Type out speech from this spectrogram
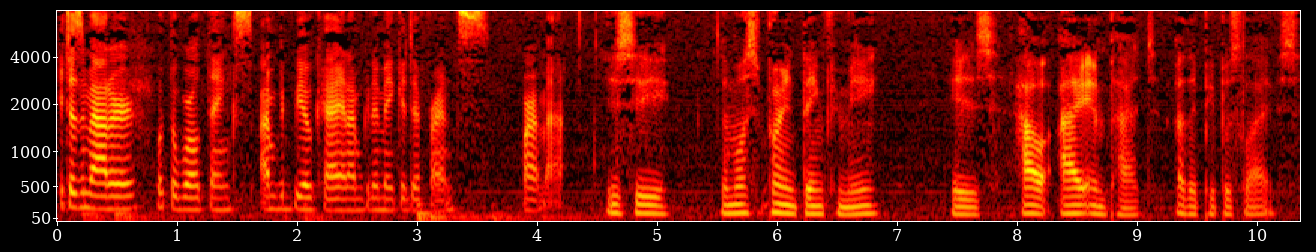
it doesn't matter what the world thinks, I'm going to be okay and I'm going to make a difference where I'm at? You see, the most important thing for me is how I impact other people's lives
